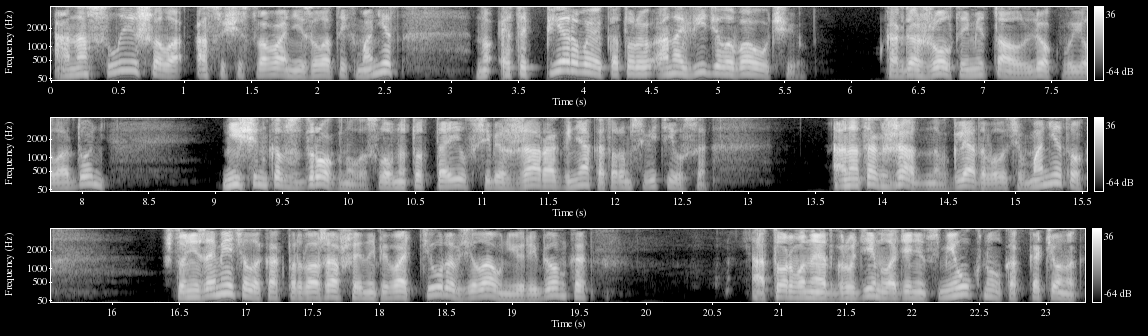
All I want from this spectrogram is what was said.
Она слышала о существовании золотых монет, но это первая, которую она видела воочию. Когда желтый металл лег в ее ладонь, Нищенко вздрогнула, словно тот таил в себе жар огня, которым светился. Она так жадно вглядывалась в монету, что не заметила, как продолжавшая напевать Тюра взяла у нее ребенка — Оторванный от груди, младенец мяукнул, как котенок.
